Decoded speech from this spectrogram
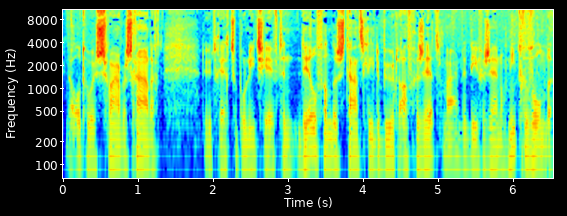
De auto is zwaar beschadigd. De Utrechtse politie heeft een deel van de staatsliedenbuurt afgezet, maar de dieven zijn nog niet gevonden.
